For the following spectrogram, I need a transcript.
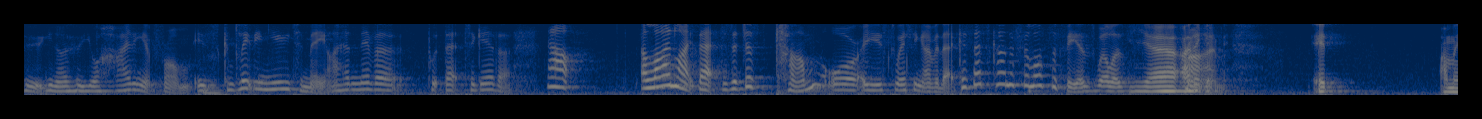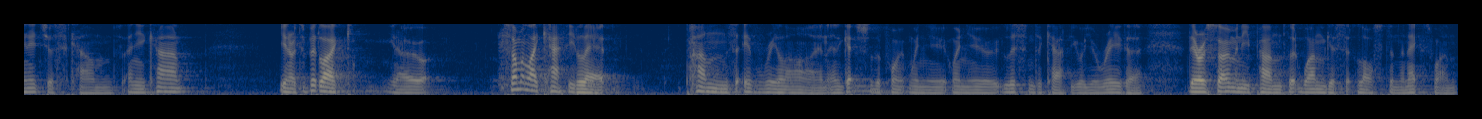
who, you know, who you're hiding it from is Mm. completely new to me. I had never put that together. Now, a line like that, does it just come or are you sweating over that? Because that's kind of philosophy as well as Yeah, I think it, it, I mean, it just comes, and you can't, you know, it's a bit like, you know, someone like Kathy Lette puns every line, and it gets to the point when you when you listen to Kathy or you read her, there are so many puns that one gets it lost in the next one.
